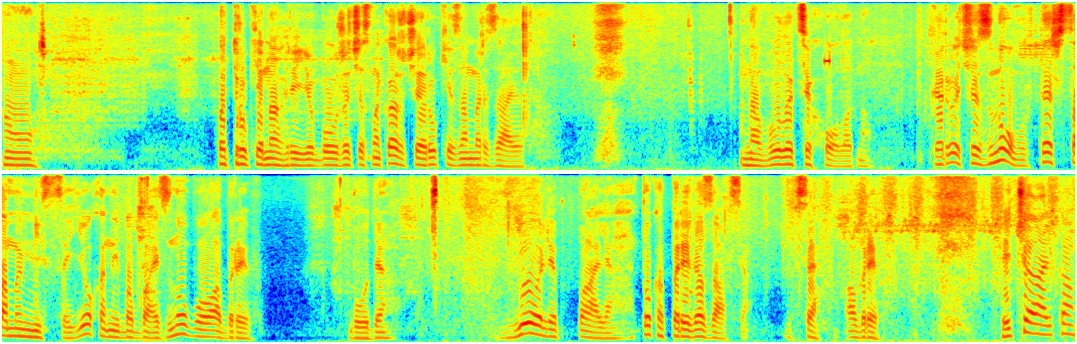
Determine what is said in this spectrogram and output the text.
О. От руки нагрію, бо вже, чесно кажучи, руки замерзають. На вулиці холодно. Коротше, знову в те ж саме місце. Йоханий бабай, знову обрив буде. Йолі паля, тільки перев'язався. І все, обрив. Печалька.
